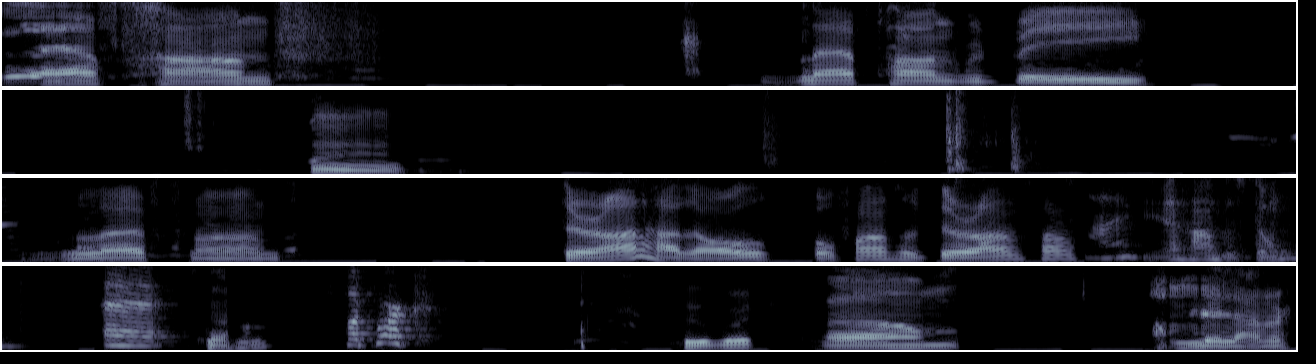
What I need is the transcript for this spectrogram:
Left hand. Left hand would be. Hmm. Left hand. Duran had all both hands with Duran's hand. Aye. Yeah, hands of stone. Uh, footwork. Footwork. Um. Ray Leonard.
